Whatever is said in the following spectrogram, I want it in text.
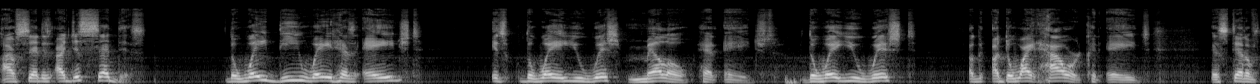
I've said this, I just said this. The way D Wade has aged is the way you wish Melo had aged, the way you wished a, a Dwight Howard could age instead of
